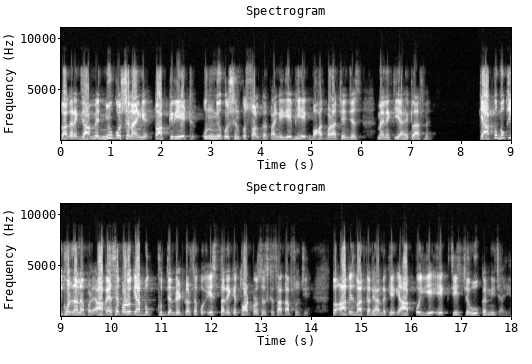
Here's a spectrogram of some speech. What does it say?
तो अगर एग्ज़ाम में न्यू क्वेश्चन आएँगे तो आप क्रिएट उन न्यू क्वेश्चन को सॉल्व कर पाएँगे. ये भी एक बहुत बड़ा चेंजेस मैंने किया है क्लास में कि आपको बुक ही खोलना ना पड़े. आप ऐसे पढ़ो कि आप बुक खुद जनरेट कर सको. इस तरह के थॉट प्रोसेस के साथ आप सोचिए. तो आप इस बात का ध्यान रखिए कि आपको ये एक चीज़ ज़रूर करनी चाहिए.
